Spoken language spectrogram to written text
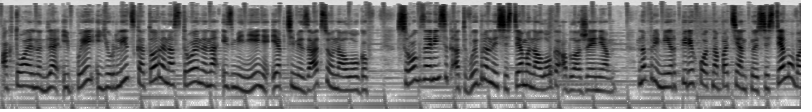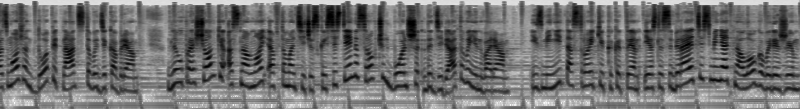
Актуально для ИП и юрлиц, которые настроены на изменение и оптимизацию налогов. Срок зависит от выбранной системы налогообложения. Например, переход на патентную систему возможен до 15 декабря. Для упрощенки основной автоматической системе срок чуть больше, до 9 января. Изменить настройки ККТ, если собираетесь менять налоговый режим.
